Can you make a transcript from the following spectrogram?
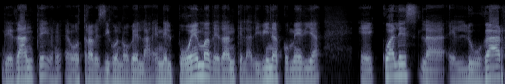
Dante, otra vez digo novela, en el poema de Dante, la Divina Comedia, ¿cuál es el lugar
